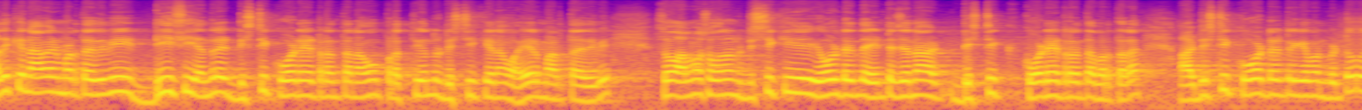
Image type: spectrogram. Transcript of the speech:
ಅದಕ್ಕೆ ನಾವೇನು ಮಾಡ್ತಾ ಇದ್ದೀವಿ? ಡಿ ಸಿ ಅಂದರೆ ಡಿಸ್ಟಿಕ್ ಕೋಆರ್ಡಿನೇಟರ್ ಅಂತ ನಾವು ಪ್ರತಿಯೊಂದು ಡಿಸ್ಟಿಕ್ಗೆ ನಾವು ಹೈಯರ್ ಮಾಡ್ತಾ ಇದ್ದೀವಿ. ಸೊ ಆಲ್ಮೋಸ್ಟ್ ಒಂದೊಂದು ಡಿಸ್ಟಿಕ್ಗೆ ಏಳರಿಂದ ಎಂಟು ಜನ ಡಿಸ್ಟಿಕ್ ಕೋಆರ್ಡಿನೇಟರ್ ಅಂತ ಬರ್ತಾರೆ. ಆ ಡಿಸ್ಟಿಕ್ ಕೋಆರ್ಡಿನೇಟರ್ಗೆ ಬಂದುಬಿಟ್ಟು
